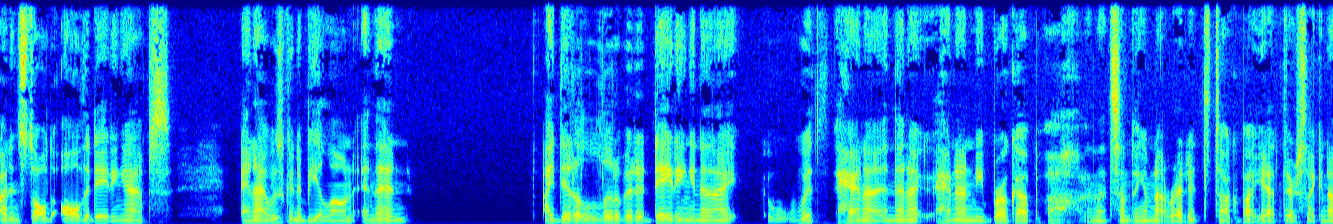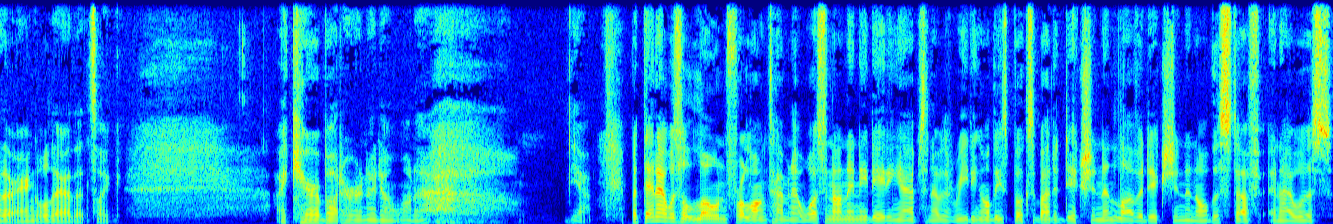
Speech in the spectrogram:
uninstalled all the dating apps and I was going to be alone. And then I did a little bit of dating and then I with Hannah, and then I, Hannah and me broke up. Oh, and that's something I'm not ready to talk about yet. There's like another angle there that's like, I care about her and I don't want to. yeah. But then I was alone for a long time and I wasn't on any dating apps and I was reading all these books about addiction and love addiction and all this stuff. And I was,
